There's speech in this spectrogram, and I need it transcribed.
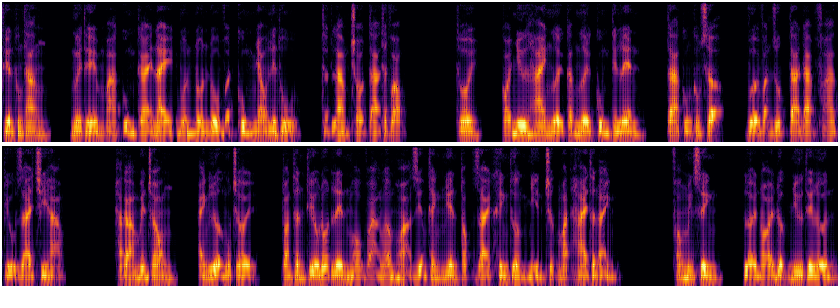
Phiền không thăng, ngươi thế mà cùng cái này buồn nôn đồ vật cùng nhau liên thủ, thật làm cho ta thất vọng. Thôi, coi như hai người các ngươi cùng tiến lên, ta cũng không sợ, vừa vặn giúp ta đạp phá cựu giai chi hạng hắc ám bên trong, ánh lửa ngốc trời, toàn thân thiêu đốt lên màu vàng ấm hỏa diễm thanh niên tóc dài khinh thường nhìn trước mắt hai thân ảnh. Phong minh sinh, lời nói được như thế lớn,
